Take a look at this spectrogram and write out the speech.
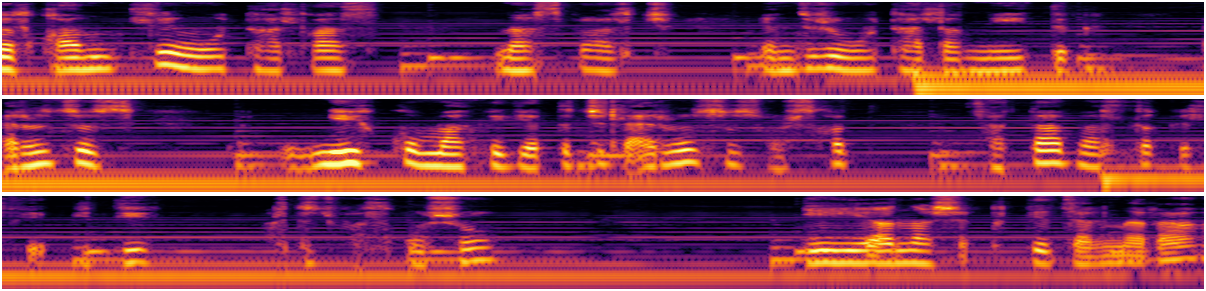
бол гомдлын үе талгаас нас болж янз бүрийн үе талга нийдэг. Ариун сүнс нээхгүй маа гэж ядаж л ариун сүнс урсахад сатаа болдог гэдгийг мартаж болохгүй шүү. Тэгээ яна шиг битээ загнараа.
